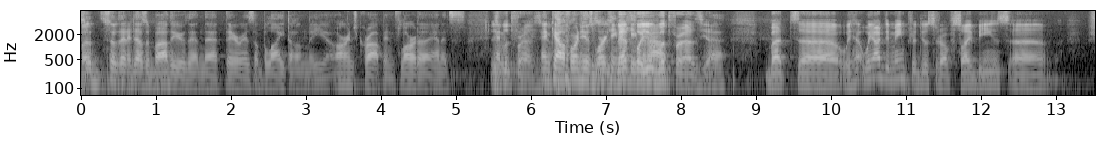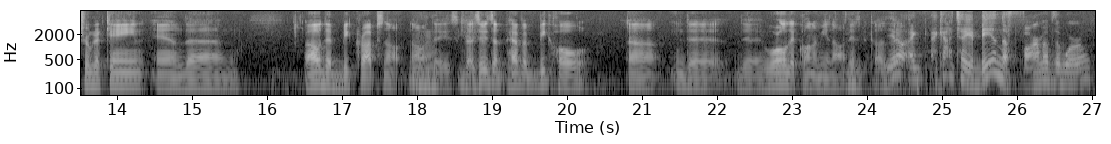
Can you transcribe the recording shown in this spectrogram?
So, but so then it doesn't bother you then that there is a blight on the uh, orange crop in Florida and it's. It's and- good for us, And yeah. California is working It's bad for you, good for us, yeah. Yeah. But uh, we, ha- we are the main producer of soybeans, uh, sugar cane, and um, all the big crops now, Mm-hmm. nowadays. Brazil is a, have a big hole uh, in the, the world economy nowadays because You know, I, I got to tell you, being the farm of the world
